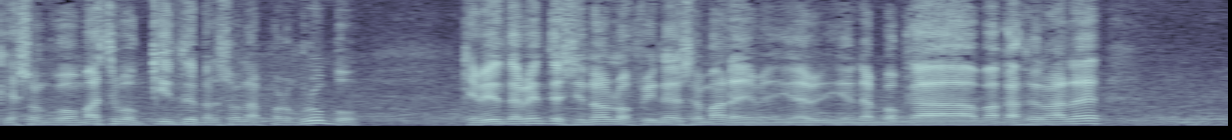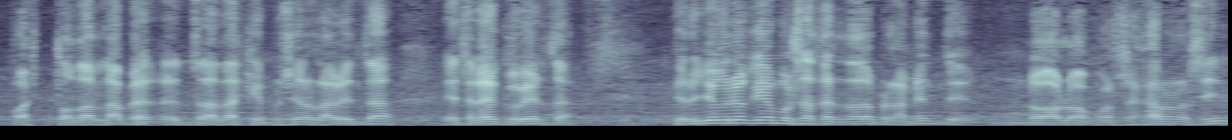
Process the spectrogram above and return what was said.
que son como máximo 15 personas por grupo, que evidentemente si no los fines de semana y en épocas vacacionales, pues todas las entradas que pusieron a la venta estarían cubiertas. Pero yo creo que hemos acertado plenamente, nos lo aconsejaron así,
